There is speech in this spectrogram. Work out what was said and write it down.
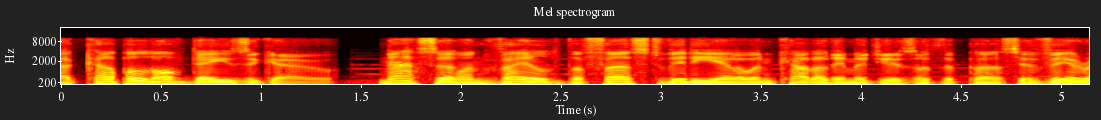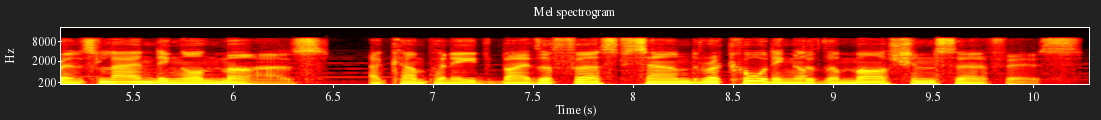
A couple of days ago, NASA unveiled the first video and colored images of the Perseverance landing on Mars, accompanied by the first sound recording of the Martian surface.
